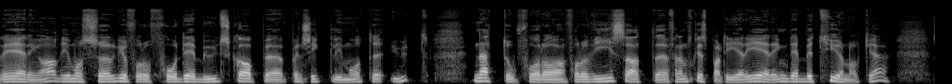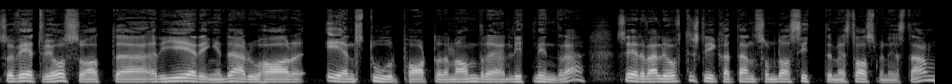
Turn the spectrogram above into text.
regjeringa. Vi må sørge for å få det budskapet på en skikkelig måte ut. Nettopp for å, for å vise at eh, Fremskrittspartiet i regjering, det betyr noe. Så vet vi også at eh, regjeringen der du har én stor part og den andre litt mindre, så er det veldig ofte slik at den som da sitter med statsministeren,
